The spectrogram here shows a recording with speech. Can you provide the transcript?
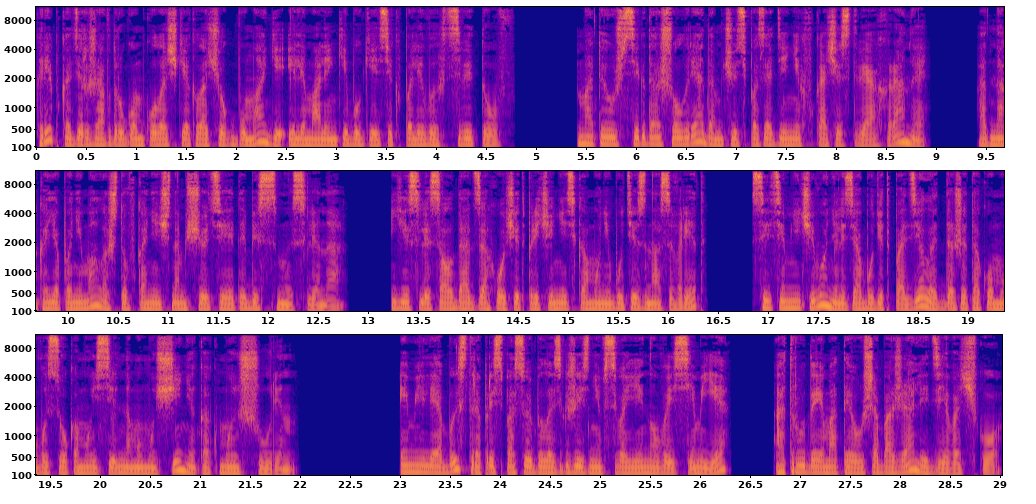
крепко держа в другом кулачке клочок бумаги или маленький букетик полевых цветов. Матеуш всегда шел рядом, чуть позади них в качестве охраны, однако я понимала, что в конечном счете это бессмысленно. Если солдат захочет причинить кому-нибудь из нас вред, с этим ничего нельзя будет поделать даже такому высокому и сильному мужчине, как мой Шурин. Эмилия быстро приспособилась к жизни в своей новой семье, а Труда и Матеуш обожали девочку.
